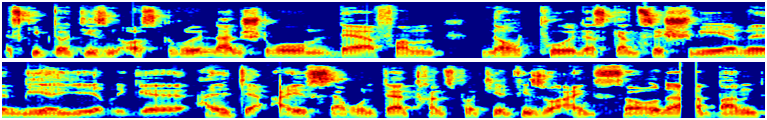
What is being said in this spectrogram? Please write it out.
es gibt dort diesen Ostgrönlandstrom, der vom Nordpol das ganze schwere, mehrjährige, alte Eis herunter transportiert, wie so ein Förderband.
